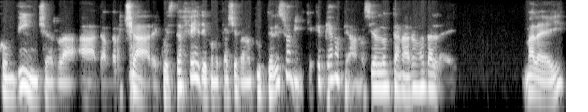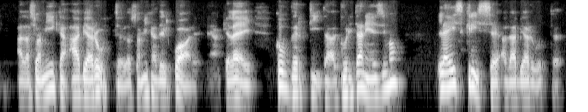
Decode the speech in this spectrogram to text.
convincerla ad abbracciare questa fede come facevano tutte le sue amiche che piano piano si allontanarono da lei. Ma lei, alla sua amica Abia Ruth, la sua amica del cuore, e anche lei convertita al puritanesimo, lei scrisse ad Abia Ruth,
